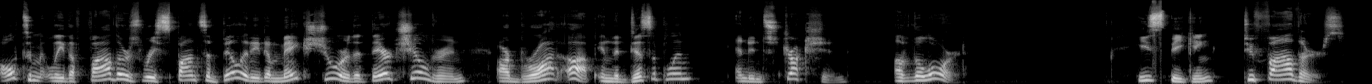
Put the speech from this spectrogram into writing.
ultimately the father's responsibility to make sure that their children are brought up in the discipline and instruction of the Lord. He's speaking to fathers.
